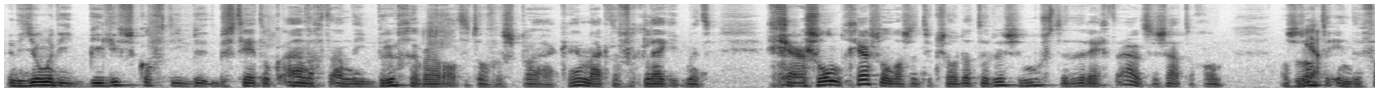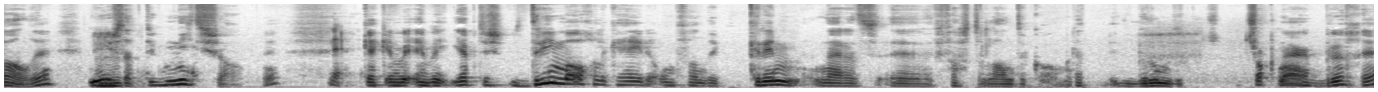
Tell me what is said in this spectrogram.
En die jongen, die Biliskov, die besteedt ook aandacht aan die bruggen waar we altijd over spraken. Hè. Maakt een vergelijking met Gerson. Gerson was natuurlijk zo dat de Russen moesten er echt uit. Ze zaten gewoon als ratten ja. in de val. Hè? Nu mm. is dat natuurlijk niet zo. Hè? Nee. Kijk, en we, en we, je hebt dus drie mogelijkheden om van de Krim naar het uh, vasteland te komen. Dat, die beroemde Choknar-brug hè?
